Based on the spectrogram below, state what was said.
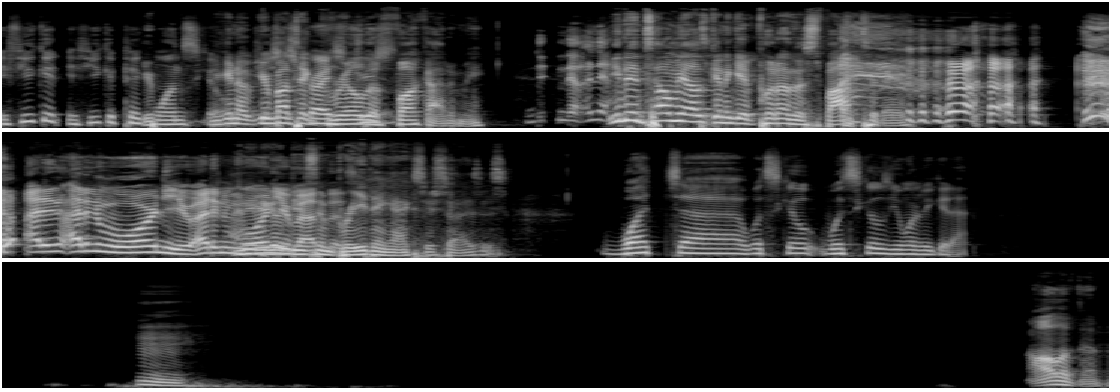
If you could, if you could pick You're, one skill, you're gonna you're about to Christ, grill the fuck out of me. No, no. You didn't tell me I was gonna get put on the spot today. I didn't. I didn't warn you. I didn't I warn you do about some this. breathing exercises. What uh what skill what skills do you want to be good at? Hmm. All of them.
